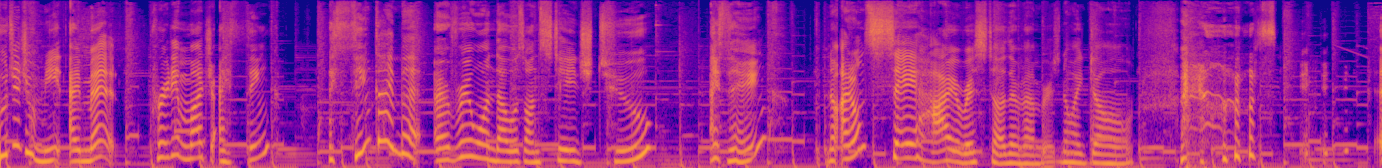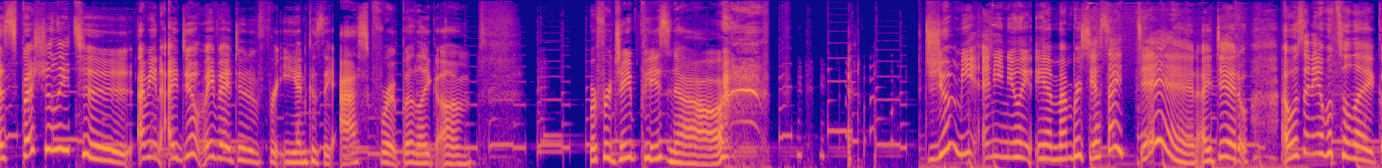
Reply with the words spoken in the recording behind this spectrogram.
who did you meet? I met pretty much, I think... I think I met everyone that was on stage two. I think? No, I don't say Hi-RyS to other members. No, I don't. Especially to... I mean, I do... Maybe I do it for EN because they ask for it. But like, um... But for JP's now... Did you meet any new EN members? Yes, I did. I did. I wasn't able to like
